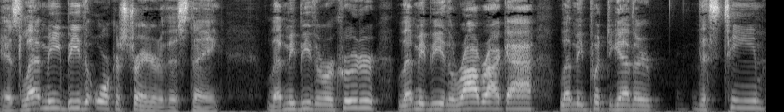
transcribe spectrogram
Is let me be the orchestrator of this thing. Let me be the recruiter. Let me be the rah rah guy. Let me put together this team,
